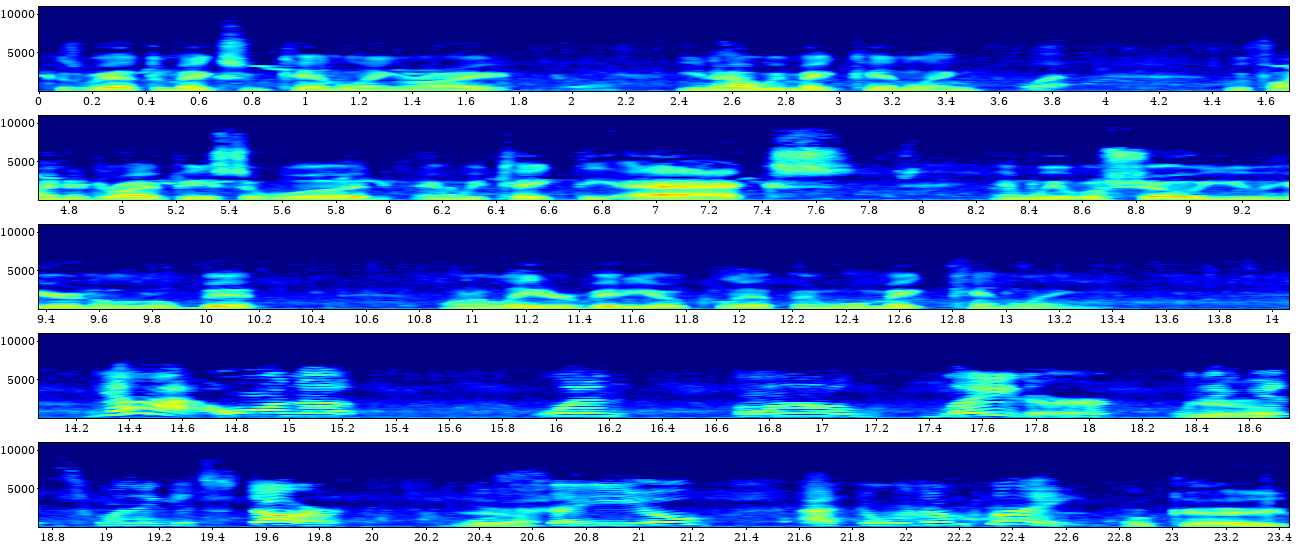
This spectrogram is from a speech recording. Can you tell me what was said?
Because we have to make some kindling, right? Yeah. You know how we make kindling? What? We find a dry piece of wood and we take the axe and we will show you here in a little bit on a later video clip and we'll make kindling. Yeah. On a when on a later when Yeah. it gets when it gets dark, we'll Yeah. show you after we're done playing. Okay,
